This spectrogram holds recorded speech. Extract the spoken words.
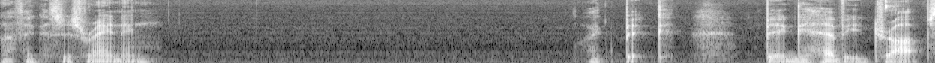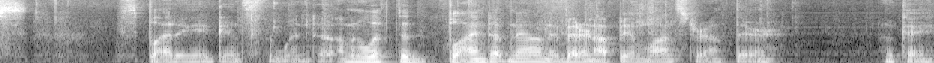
I think it's just raining. Like big, big, heavy drops splatting against the window. I'm going to lift the blind up now, and it better not be a monster out there. Okay,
